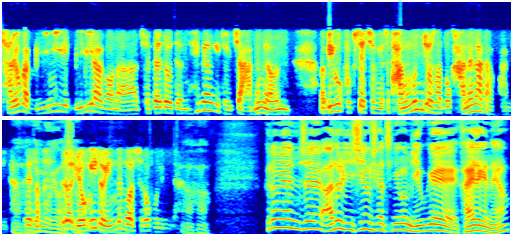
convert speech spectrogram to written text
자료가 미미 미비하거나 제대로 된 해명이 되지 않으면 미국 국세청에서 방문 조사도 가능하다고 합니다. 아하, 그래서 와서. 그럴 용의도 있는 것으로 보입니다. 아하. 그러면 이제 아들 이시영 씨 같은 경우는 미국에 가야 되겠네요.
